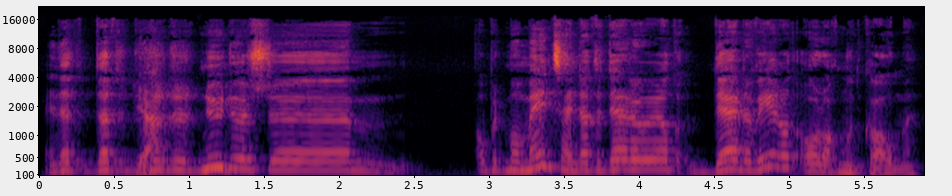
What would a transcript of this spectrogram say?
En dat, dat, Ja. dat het nu dus ehm, op het moment zijn dat de derde, wereld, derde wereldoorlog moet komen.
